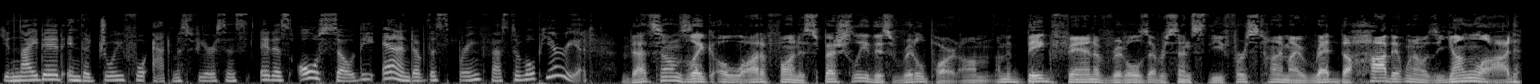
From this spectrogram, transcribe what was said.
united in the joyful atmosphere since it is also the end of the Spring Festival period. That sounds like a lot of fun, especially this riddle part. Um, I'm a big fan of riddles ever since the first time I read The Hobbit when I was a young lad.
